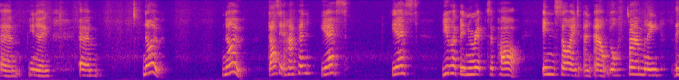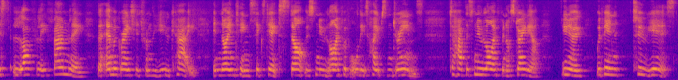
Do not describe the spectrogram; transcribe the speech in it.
Um, you know, um, no. No. Does it happen? Yes. Yes. You have been ripped apart inside and out. Your family, this lovely family that emigrated from the UK in 1968 to start this new life with all these hopes and dreams, to have this new life in Australia. You know, within two years,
